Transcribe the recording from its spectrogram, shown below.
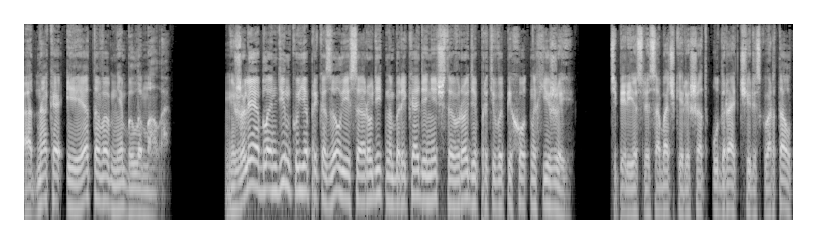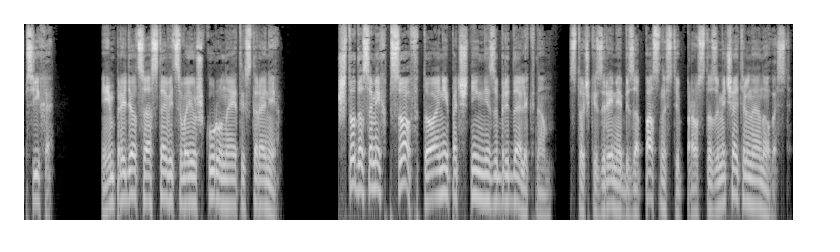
Однако и этого мне было мало. Не жалея блондинку, я приказал ей соорудить на баррикаде нечто вроде противопехотных ежей. Теперь, если собачки решат удрать через квартал психа, им придется оставить свою шкуру на этой стороне. Что до самих псов, то они почти не забредали к нам. С точки зрения безопасности, просто замечательная новость.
